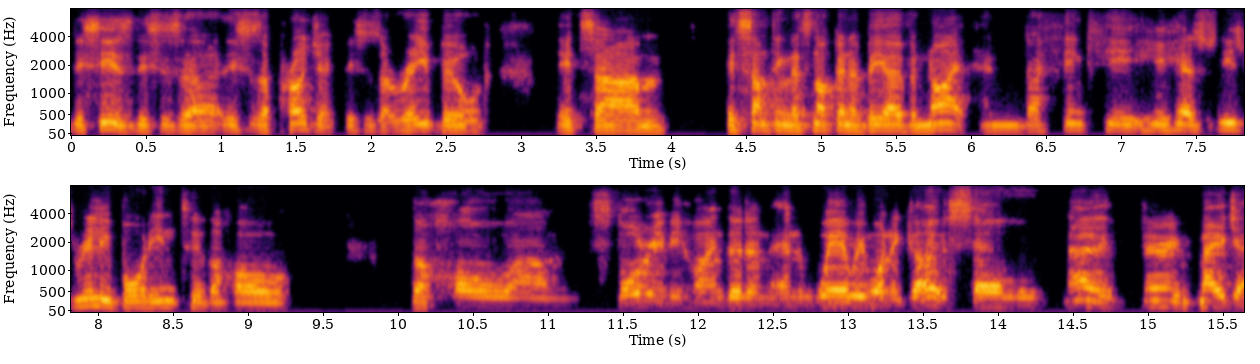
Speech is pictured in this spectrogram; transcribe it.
this is. This is a this is a project. This is a rebuild. It's um it's something that's not going to be overnight. And i think he he has he's really bought into the whole the whole um, story behind it and, and where we want to go. So no very major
